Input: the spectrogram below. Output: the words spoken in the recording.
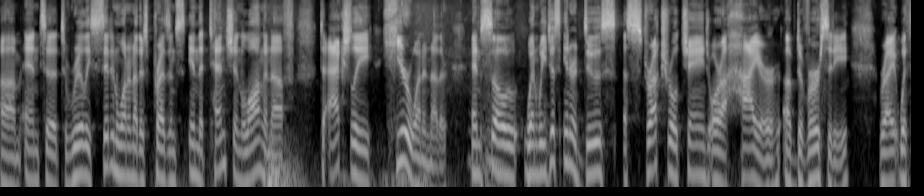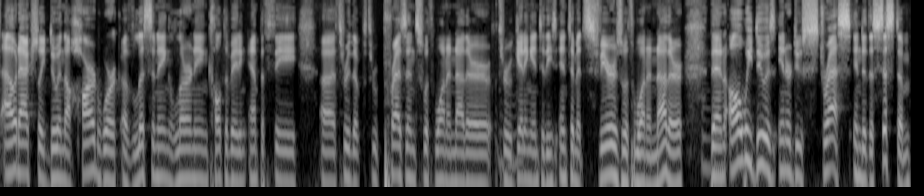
um, and to to really sit in one another's presence in the tension long enough to actually hear one another. And so when we just introduce a structural change or a hire of diversity, right, without actually doing the hard work of listening, learning, cultivating empathy uh, through the through presence with one another, through mm-hmm. getting into these intimate spheres with one another, mm-hmm. then all we do is introduce stress into the system.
